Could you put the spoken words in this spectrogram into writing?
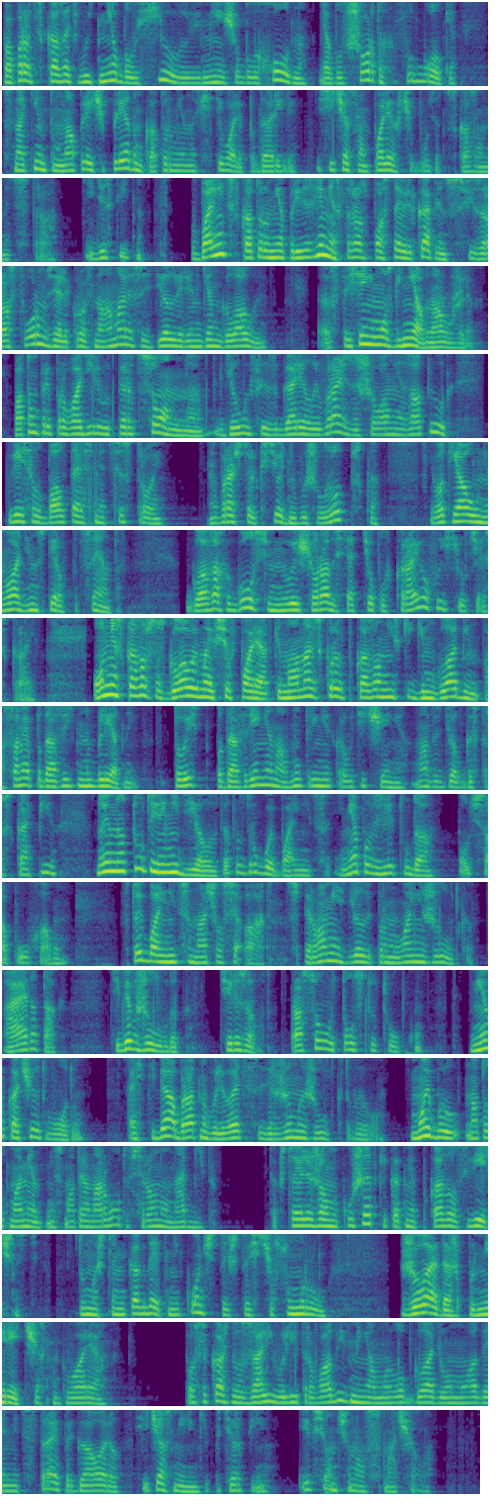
По правде сказать, выть не было сил, и мне еще было холодно. Я был в шортах и футболке, с накинутым на плечи пледом, который мне на фестивале подарили. «И сейчас вам полегче будет», — сказала медсестра. И действительно. В больнице, в которую меня привезли, мне сразу поставили капельницу с физраствором, взяли кровь на анализ и сделали рентген головы. Э, Стрясение мозга не обнаружили. Потом припроводили в операционную, где лысый загорелый врач зашивал мне затылок, весело болтая с медсестрой. Врач только сегодня вышел из отпуска, и вот я у него один из первых пациентов. В глазах и голосе у него еще радость от теплых краев и сил через край. Он мне сказал, что с головой моей все в порядке, но анализ крови показал низкий гемоглобин, а сам я подозрительно бледный. То есть подозрение на внутреннее кровотечение. Надо сделать гастроскопию. Но именно тут ее не делают, это в другой больнице. И меня повезли туда, полчаса по ухабам. В той больнице начался ад. Сперва мне сделали промывание желудка. А это так. Тебе в желудок, через рот, просовывают толстую трубку. В нее качают воду. А из тебя обратно выливается содержимое желудка твоего. Мой был на тот момент, несмотря на рвоту, все равно набит. Так что я лежал на кушетке, как мне показалось, вечность. Думаю, что никогда это не кончится и что я сейчас умру. Желаю даже помереть, честно говоря. После каждого залива литра воды в меня мой лоб гладила молодая медсестра и приговаривал «Сейчас, миленький, потерпи». И все начиналось сначала.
